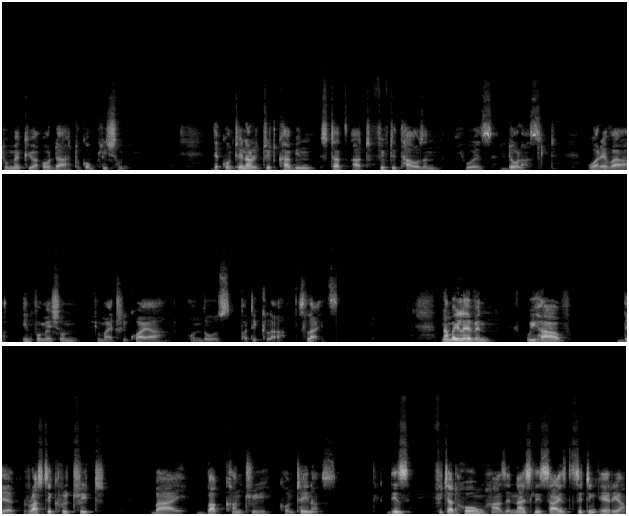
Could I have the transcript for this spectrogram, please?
to make your order to completion. The container retreat cabin starts at 50,000 US dollars. Whatever information you might require on those particular slides. Number 11, we have the Rustic Retreat by Backcountry Containers. This featured home has a nicely sized sitting area.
